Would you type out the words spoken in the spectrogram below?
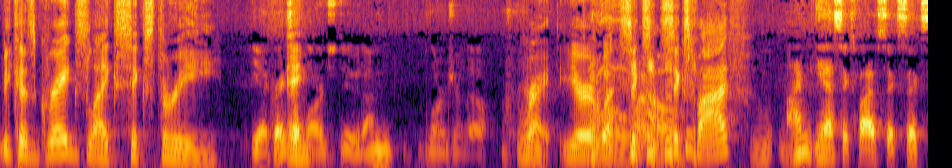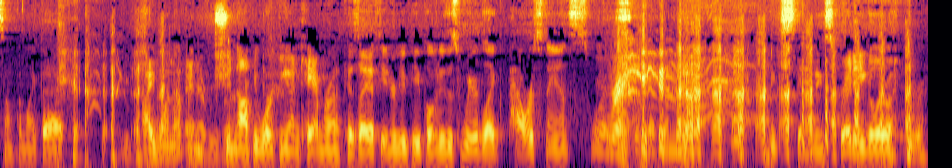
because Greg's like six three. Yeah, Greg's And- a large dude. I'm larger though. Right. You're what six wow. six five? I'm yeah six five six six something like that. I one up in and everybody. should not be working on camera because I have to interview people and do this weird like power stance where I just look like, I'm, like standing spread eagle or whatever.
